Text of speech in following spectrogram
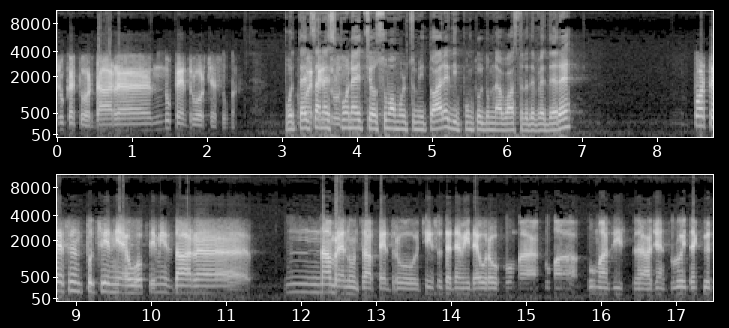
jucători, dar uh, nu pentru orice sumă. Puteți să ne spuneți o sumă mulțumitoare din punctul dumneavoastră de vedere? Poate sunt puțin eu optimist, dar uh, n-am renunțat pentru 500 de mii de euro, cum, uh, cum, a, cum a zis agentului, decât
